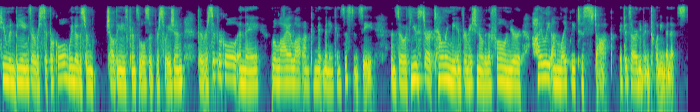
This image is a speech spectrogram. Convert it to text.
human beings are reciprocal. We know this from Cialdini's principles of persuasion. They're reciprocal and they rely a lot on commitment and consistency. And so if you start telling me information over the phone, you're highly unlikely to stop if it's already been 20 minutes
